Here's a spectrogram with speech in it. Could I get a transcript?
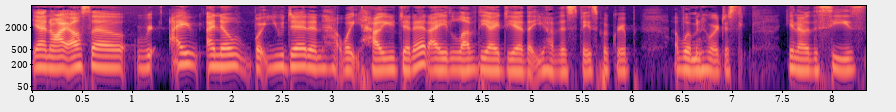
Yeah, no, I also re- I I know what you did and how what, how you did it. I love the idea that you have this Facebook group of women who are just, you know, the seas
